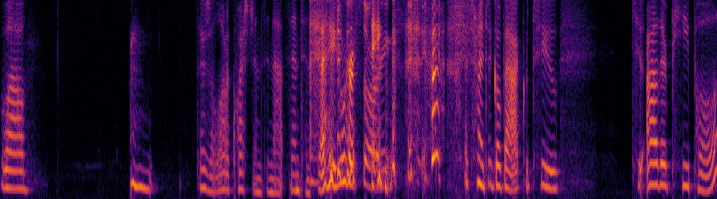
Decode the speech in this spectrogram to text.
Well, there's a lot of questions in that sentence that you were Sorry. I'm trying to go back to to other people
